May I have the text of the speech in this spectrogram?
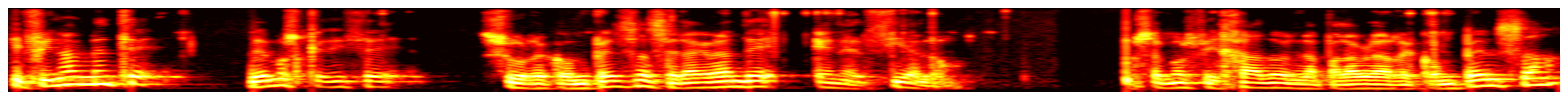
Y finalmente vemos que dice, su recompensa será grande en el cielo nos hemos fijado en la palabra recompensa,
